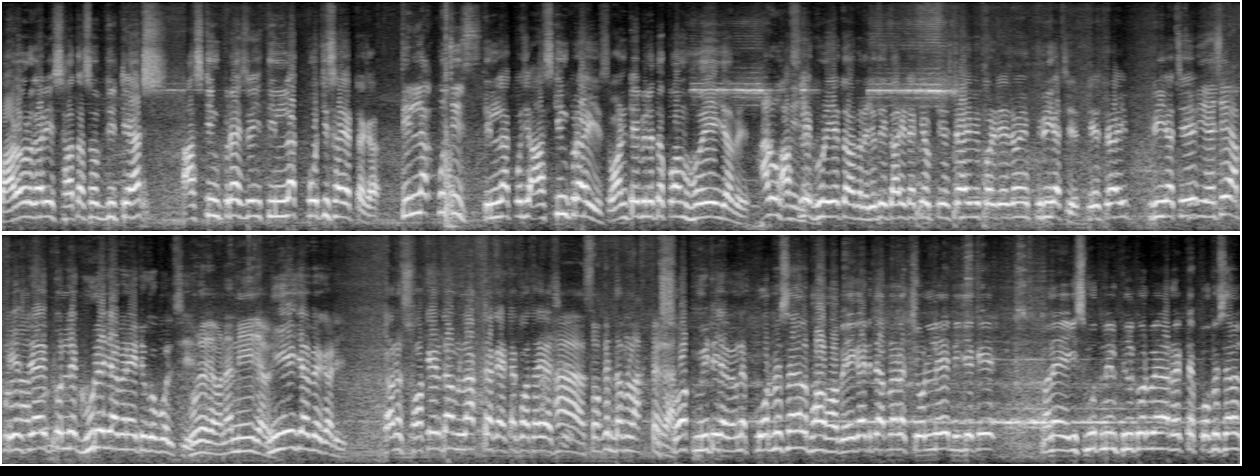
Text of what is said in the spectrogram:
বারোর গাড়ি সাতা সবজি ট্যাক্স আস্কিং প্রাইস রয়েছে তিন লাখ পঁচিশ হাজার টাকা। তিন লাখ পঁচিশ? তিন লাখ পঁচিশ আস্কিং প্রাইস ওয়ান টেবিলে তো কম হয়েই যাবে। আর আসলে ঘুরে যেতে হবে না যদি গাড়িটা কেউ টেস্ট ড্রাইভ করে টেস্ট ড্রাইভ ফ্রি আছে টেস্ট ড্রাইভ ফ্রি আছে টেস্ট ড্রাইভ করলে ঘুরে যাবে না এটুকু বলছি। ঘুরে যাবে না নিয়ে যাবে। নিয়েই যাবে গাড়ি। কারণ শখের দাম লাখ টাকা একটা কথাই আছে। হ্যাঁ শখের দাম লাখ টাকা। শখ মিটে যাবে মানে প্রফেশনাল ভাব হবে। এই গাড়িতে আপনারা চললে নিজেকে মানে স্মুথনেল ফিল করবেন আর একটা প্রফেশনাল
